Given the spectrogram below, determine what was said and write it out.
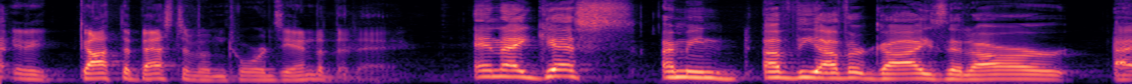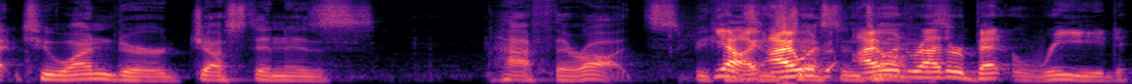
it, kn- it got the best of him towards the end of the day. and I guess I mean of the other guys that are at two under, Justin is half their odds. Because Yeah, like, I would Justin I would rather bet Reed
